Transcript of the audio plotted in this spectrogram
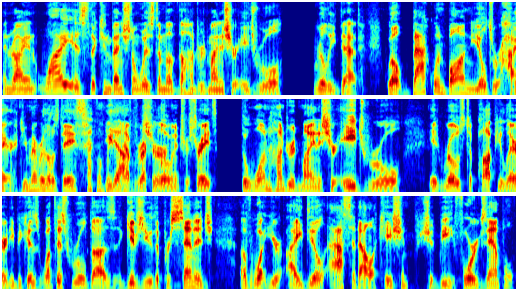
And Ryan, why is the conventional wisdom of the 100 minus your age rule really dead? Well, back when bond yields were higher, do you remember those days when we yeah, didn't have record sure. low interest rates? The 100 minus your age rule, it rose to popularity because what this rule does, it gives you the percentage of what your ideal asset allocation should be. For example,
